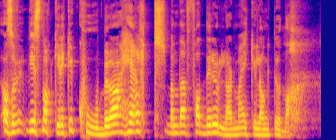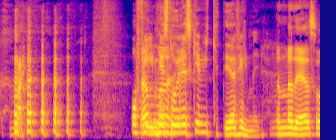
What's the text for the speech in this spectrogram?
altså, vi- snakker ikke Kobra helt, men den fadderuller'n meg ikke langt unna. Nei. Og Men, filmhistoriske viktige filmer. Men med det så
